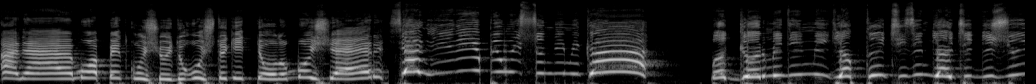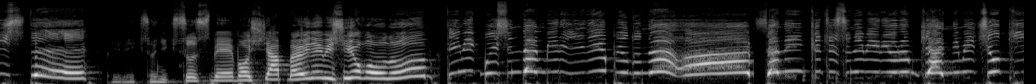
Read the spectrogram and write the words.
Ana muhabbet kuşuydu. Uçtu gitti oğlum boş ver. Sen hile yapıyormuşsun değil mi ka? Bak görmedin mi? Yaptığı çizim gerçekleşiyor işte. Bebek Sonic sus be boş yapma öyle bir şey yok oğlum. Demek başından beri hile yapıyordun ha. Aa, sana en kötüsünü veriyorum. Kendime çok iyi.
